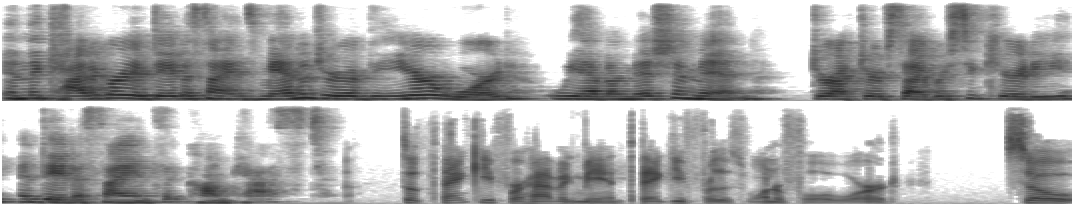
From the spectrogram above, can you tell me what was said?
In the category of Data Science Manager of the Year award, we have Amish Amin, Director of Cybersecurity and Data Science at Comcast. So thank you for having me and thank you for this wonderful award. So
